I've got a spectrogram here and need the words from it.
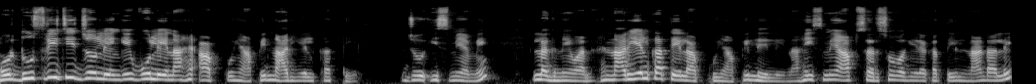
और दूसरी चीज़ जो लेंगे, वो लेना है आपको यहाँ पे नारियल का तेल, जो इसमें हमें लगने वाला है। नारियल का तेल आपको यहाँ पे ले लेना है। इसमें आप सरसों वगैरह का तेल ना डालें।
